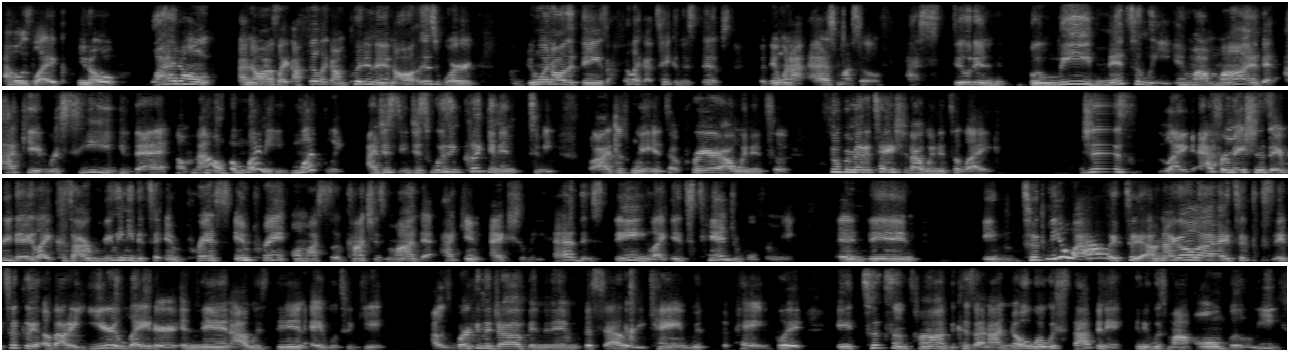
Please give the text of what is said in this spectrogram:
i was like you know why don't i know i was like i feel like i'm putting in all this work. I'm doing all the things. I feel like i've taken the steps but then when i asked myself I still didn't believe mentally in my mind that I could receive that amount of money monthly. I just it just wasn't clicking into me. So I just went into prayer. I went into super meditation. I went into like just like affirmations every day, like because I really needed to impress imprint on my subconscious mind that I can actually have this thing, like it's tangible for me. And then it took me a while. It took, I'm not gonna lie, it took it took a, about a year later, and then I was then able to get. I was working the job, and then the salary came with the pay. But it took some time because I know what was stopping it, and it was my own belief,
